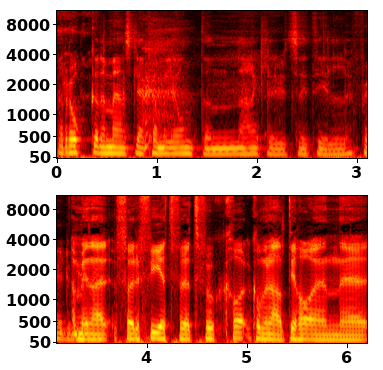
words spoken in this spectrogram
Rockade mänskliga kameleonten när han klär ut sig till Freddie Jag menar, för fet för ett fuck kommer alltid ha en eh,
